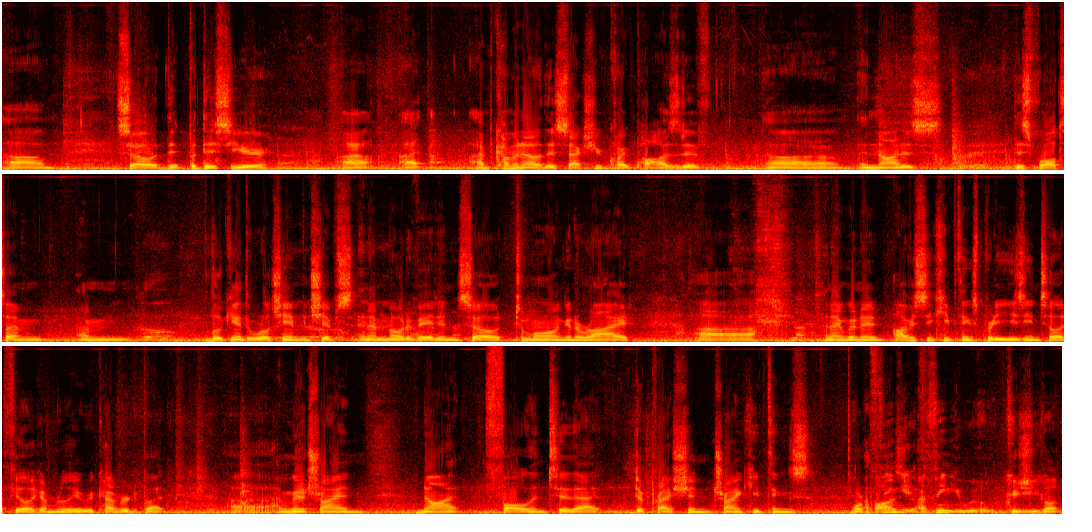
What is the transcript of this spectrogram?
Um, so th- but this year uh, I, I'm coming out of this actually quite positive uh, and not as this Vuelta I'm I'm looking at the World Championships and I'm motivated and so tomorrow I'm going to ride uh, and I'm going to obviously keep things pretty easy until I feel like I'm really recovered but uh, I'm going to try and not fall into that depression try and keep things more I think, positive you, I think you will because you got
